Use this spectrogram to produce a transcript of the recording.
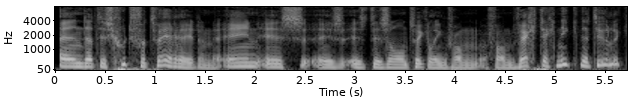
En dat is goed voor twee redenen. Eén is, is, is het is een ontwikkeling van, van vechttechniek natuurlijk.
